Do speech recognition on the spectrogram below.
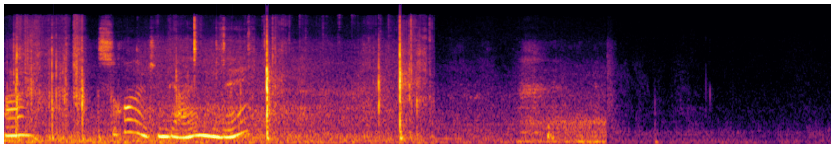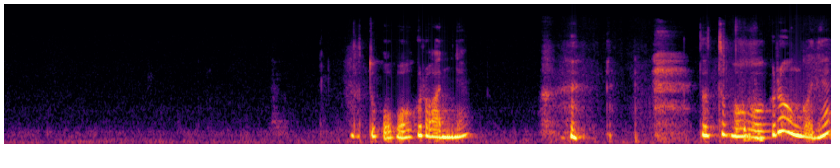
아 수건을 준비 안 했는데 너 또 뭐 먹으러 왔냐? 너또뭐 먹으러 온 거냐?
